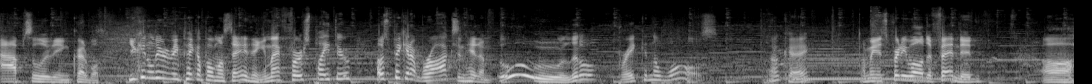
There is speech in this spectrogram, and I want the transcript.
absolutely incredible. You can literally pick up almost anything. In my first playthrough, I was picking up rocks and hit them. Ooh, little break in the walls. Okay. I mean, it's pretty well defended. Oh,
